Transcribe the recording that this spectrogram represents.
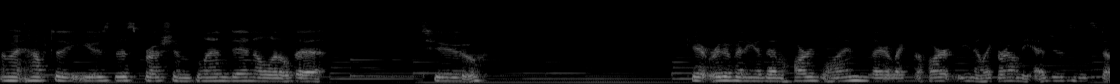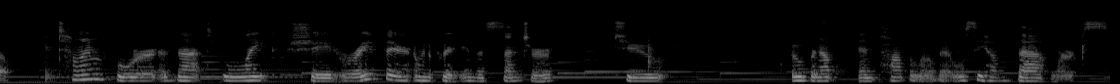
I might have to use this brush and blend in a little bit to get rid of any of them hard lines there, like the heart, you know, like around the edges and stuff. Time for that light shade right there. I'm going to put it in the center to open up and pop a little bit. We'll see how that works.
